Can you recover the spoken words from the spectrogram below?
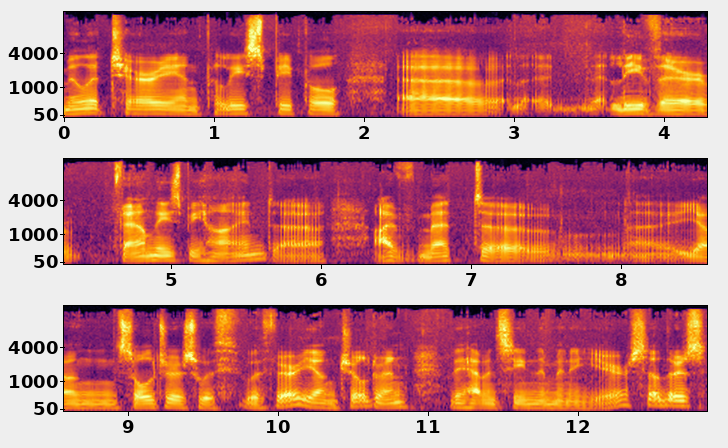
military and police people uh, leave their families behind. Uh, I've met uh, uh, young soldiers with, with very young children. They haven't seen them in a year. So there's,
